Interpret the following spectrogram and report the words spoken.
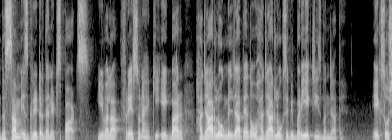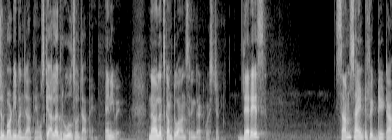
the sum is greater than its parts ये वाला फ्रेज सुना है कि एक बार हज़ार लोग मिल जाते हैं तो वो हज़ार लोग से भी बड़ी एक चीज़ बन जाते हैं। एक सोशल बॉडी बन जाते हैं। उसके अलग रूल्स हो जाते हैं। Anyway now let's come to answering that question there is some scientific data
